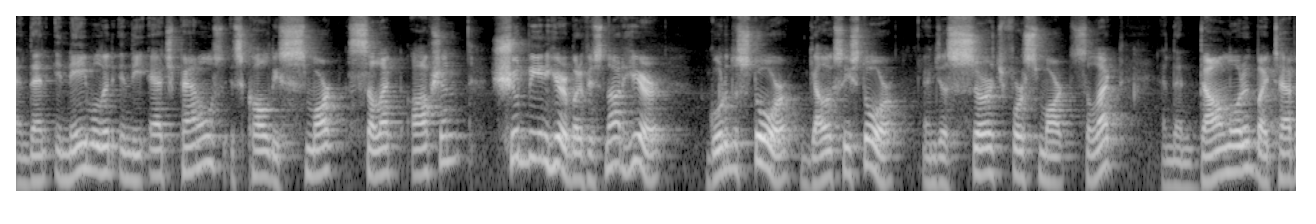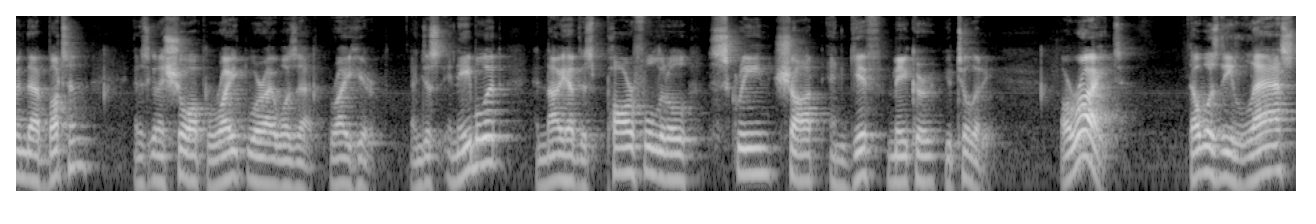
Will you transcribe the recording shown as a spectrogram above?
and then enable it in the edge panels. It's called the Smart Select option. Should be in here, but if it's not here, go to the store, Galaxy Store, and just search for Smart Select and then download it by tapping that button and it's going to show up right where I was at, right here. And just enable it, and now you have this powerful little screenshot and GIF maker utility. All right, that was the last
